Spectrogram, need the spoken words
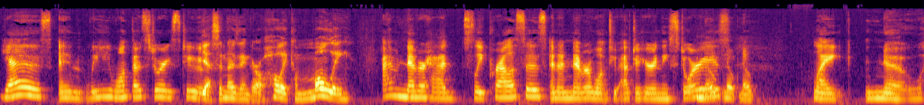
Yes, and we want those stories too. Yes, and those in girl. Holy camole. I've never had sleep paralysis, and I never want to after hearing these stories. nope, nope. Nope. Like, no.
